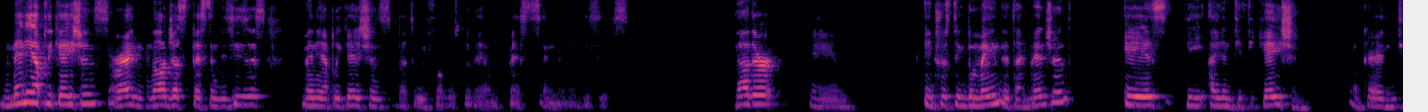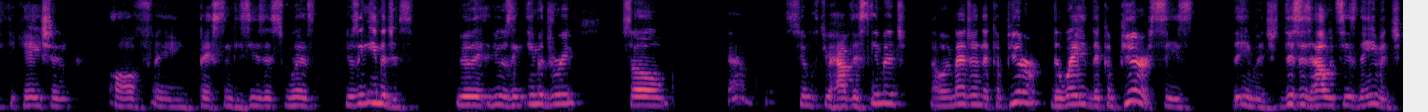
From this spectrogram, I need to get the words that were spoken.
Many applications, all right? Not just pests and diseases, many applications, but we focus today on pests and diseases. Another um, interesting domain that I mentioned is the identification, okay, identification of uh, pests and diseases with using images, using imagery. So yeah, assume that you have this image. Now imagine the computer, the way the computer sees the image. This is how it sees the image.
